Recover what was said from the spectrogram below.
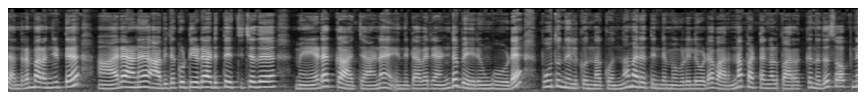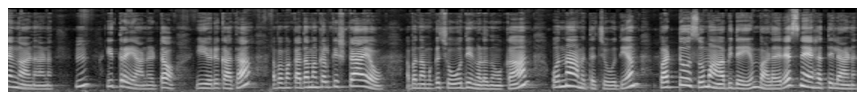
ചന്ദ്രൻ പറഞ്ഞിട്ട് ആരാണ് ആബിദക്കുട്ടിയുടെ അടുത്ത് എത്തിച്ചത്? മേടക്കാറ്റാണ്. എന്നിട്ട് അവർ രണ്ടുപേരും കൂടെ പൂത്തു നിൽക്കുന്ന കൊന്നമരത്തിന്റെ മുകളിലൂടെ വർണപ്പട്ടങ്ങൾ പറക്കുന്നത് സ്വപ്നം കാണുകയാണ്. ഉം, ഇത്രയാണ് കേട്ടോ ഈ ഒരു കഥ. അപ്പം കഥ മക്കൾക്ക് ഇഷ്ടമായോ അപ്പം നമുക്ക് ചോദ്യങ്ങൾ നോക്കാം. ഒന്നാമത്തെ ചോദ്യം പട്ടൂസും ആബിദയും വളരെ സ്നേഹത്തിലാണ്.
